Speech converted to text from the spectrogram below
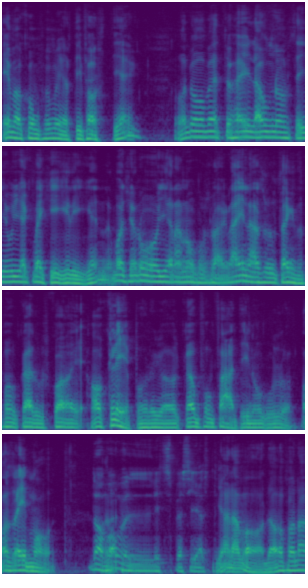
jeg var konfirmert i 40, jeg. Og da vet du, hele ungdomstida gikk vekk i krigen. Det var ikke råd å gjøre noe slag. Det eneste du tenkte på, hva du skulle ha, klær på deg, og hva få fatt i noe sånt. Og så er mat. Det var vel litt spesielt? Ja, det var det. For da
